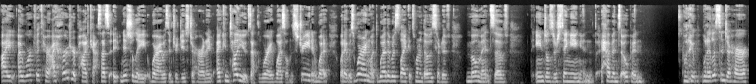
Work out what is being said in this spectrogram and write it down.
I, I worked with her. I heard her podcast. That's initially where I was introduced to her, and I, I can tell you exactly where I was on the street and what what I was wearing, what the weather was like. It's one of those sort of moments of the angels are singing and heaven's open. When I when I listened to her,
